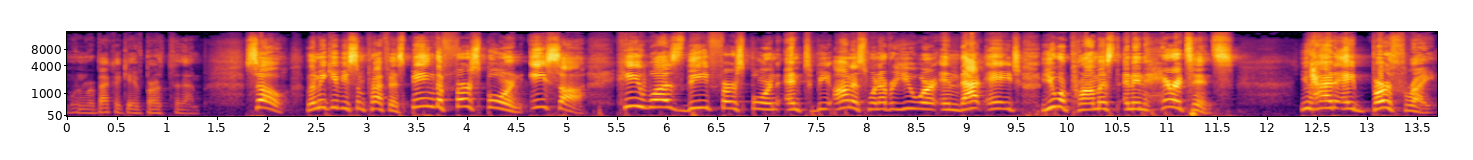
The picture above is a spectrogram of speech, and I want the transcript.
when Rebekah gave birth to them. So, let me give you some preface. Being the firstborn, Esau, he was the firstborn, and to be honest, whenever you were in that age, you were promised an inheritance. You had a birthright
